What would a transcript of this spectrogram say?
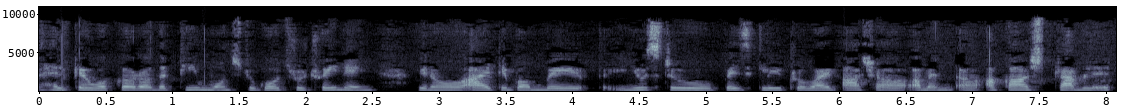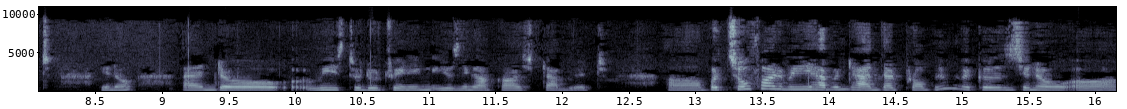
healthcare worker or the team wants to go through training you know IIT Bombay used to basically provide Asha I mean uh, Akash tablet you know and uh, we used to do training using Akash tablet. Uh, but so far we haven't had that problem because you know uh,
